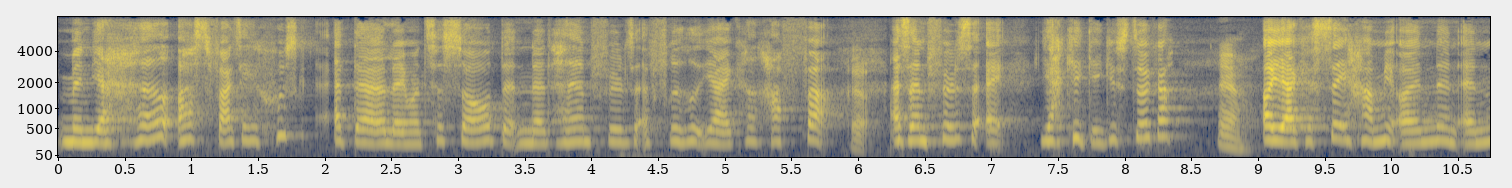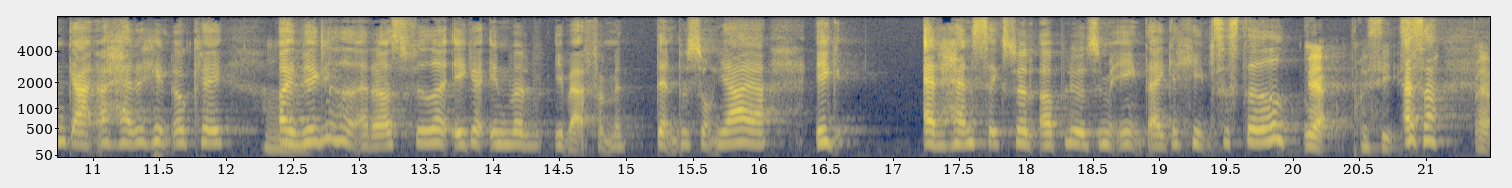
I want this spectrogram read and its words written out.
Men jeg havde også faktisk, jeg kan huske, at da jeg lagde mig til at sove den nat, havde jeg en følelse af frihed, jeg ikke havde haft før. Ja. Altså en følelse af, jeg gik ikke i stykker. Ja. Og jeg kan se ham i øjnene en anden gang og have det helt okay. Mm. Og i virkeligheden er det også federe ikke at involvere, i hvert fald med den person, jeg er, ikke at hans seksuel oplevelse med en, der ikke er helt til stede. Ja, præcis. Altså, ja.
